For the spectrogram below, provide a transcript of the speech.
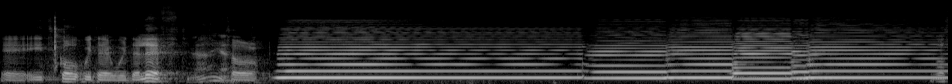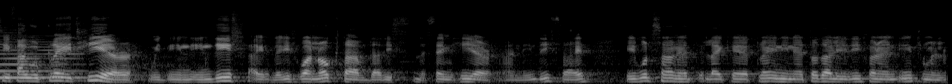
it goes with the, with the left. Ah, yeah. So, because if I would play it here, with in, in this, I, there is one octave that is the same here and in this side, it would sound like uh, playing in a totally different instrument.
